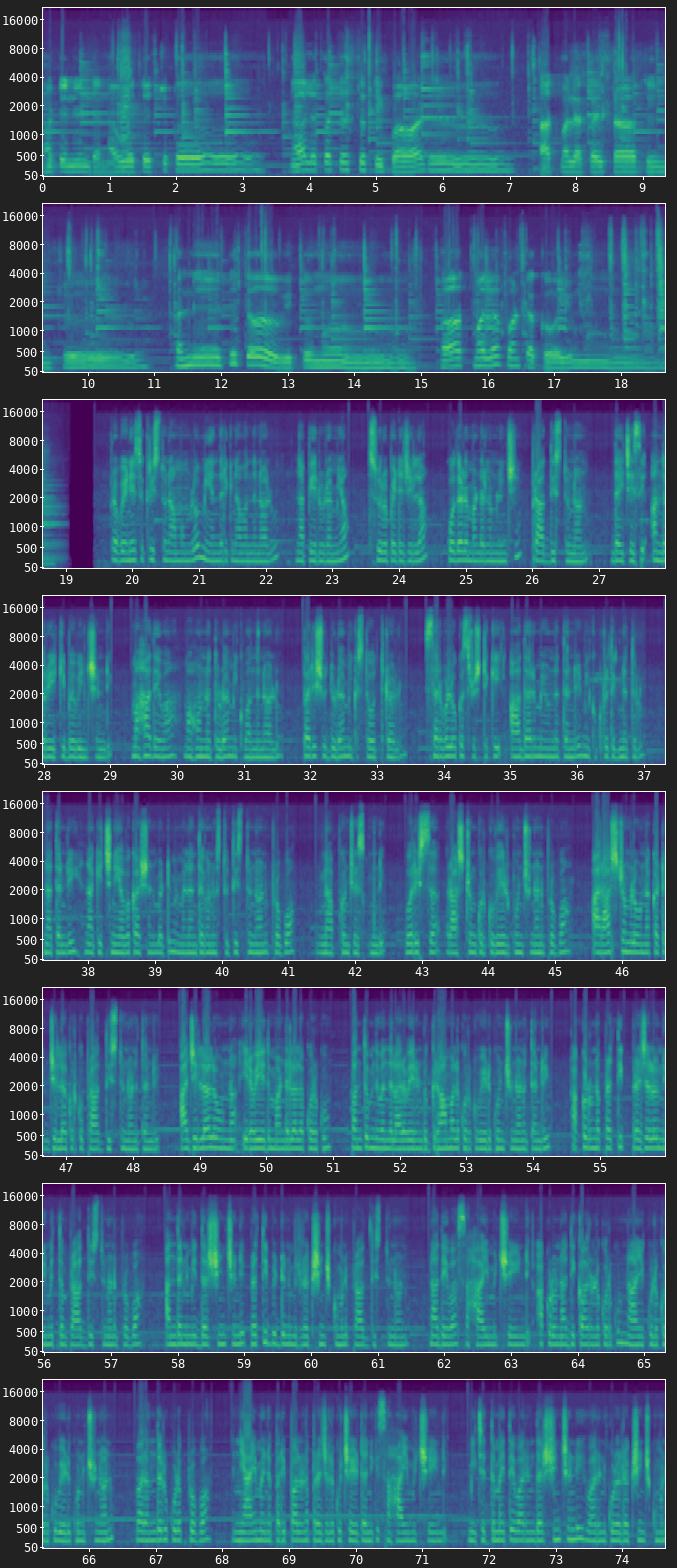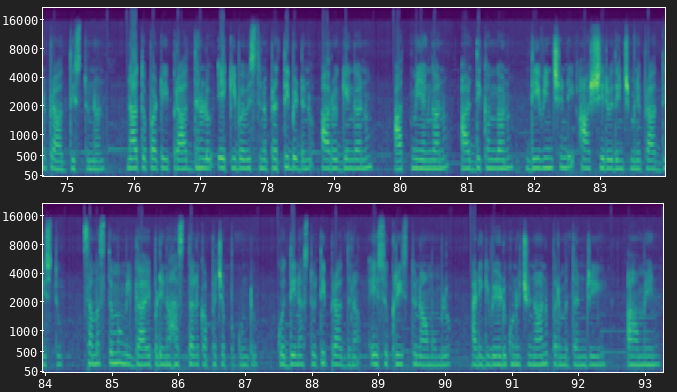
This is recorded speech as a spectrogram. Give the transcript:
నాటి నిండా నవ్వు తెచ్చుకో. నాలుకతో స్థుతి పాడు. ఆత్మలకై ప్రార్థించు. అన్నిటితో వితుము ఆత్మల పంట కోయుము. ప్రభు నామంలో మీ అందరికీ నా వందనాలు. నా పేరు రమ్య. సూర్యాపేట జిల్లా కోదాడ మండలం నుంచి ప్రార్థిస్తున్నాను. దయచేసి అందరూ ఏకీభవించండి. మహాదేవ మహోన్నతుడా మీకు వందనాలు. పరిశుద్ధుడా మీకు స్తోత్రాలు. సర్వలోక సృష్టికి ఆధారమే ఉన్న తండ్రి మీకు కృతజ్ఞతలు. నా తండ్రి నాకు ఇచ్చిన అవకాశాన్ని బట్టి మిమ్మల్ని ఎంతగానో స్థుతిస్తున్నాను ప్రభా జ్ఞాపకం చేసుకోండి. ఒరిస్సా రాష్ట్రం కొరకు వేరుపుంచున్నాను ప్రభా ఆ రాష్ట్రంలో ఉన్న కటక్ జిల్లా కొరకు ప్రార్థిస్తున్నాను తండ్రి. ఆ జిల్లాలో ఉన్న ఇరవై ఐదు మండలాల కొరకు పంతొమ్మిది వందల అరవై రెండు గ్రామాల కొరకు వేడుకొంచున్నాను తండ్రి. అక్కడున్న ప్రతి ప్రజల నిమిత్తం ప్రార్థిస్తున్నాను ప్రభా అందరిని మీరు దర్శించండి ప్రతి బిడ్డను మీరు రక్షించుకోమని ప్రార్థిస్తున్నాను. నా దేవా సహాయం చేయండి. అక్కడున్న అధికారుల కొరకు నాయకుల కొరకు వేడుకొనిచున్నాను. వారందరూ కూడా ప్రభా న్యాయమైన పరిపాలన ప్రజలకు చేయడానికి సహాయం చేయండి. మీ చిత్తమైతే వారిని దర్శించండి వారిని కూడా రక్షించుకోమని ప్రార్థిస్తున్నాను. నాతో పాటు ఈ ప్రార్థనలో ఏకీభవిస్తున్న ప్రతి బిడ్డను ఆరోగ్యంగాను ఆత్మీయంగాను ఆర్థికంగాను దీవించండి ఆశీర్వదించమని ప్రార్థిస్తూ సమస్తము మీ గాయపడిన హస్తాలకు అప్పచెప్పుకుంటూ కొద్దిన స్థుతి ప్రార్థన. యేసుక్రీస్తు నామంలో అడిగి వేడుకొనుచున్నాను పరమ తండ్రి ఆమెన్.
